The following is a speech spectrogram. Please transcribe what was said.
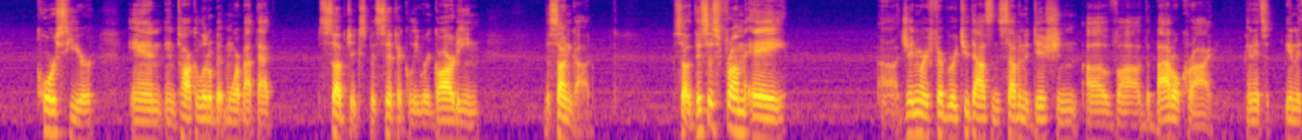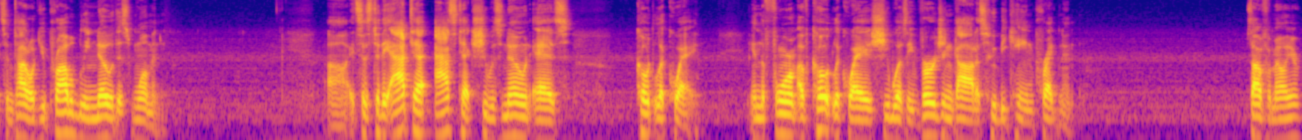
course here and, and talk a little bit more about that subject specifically regarding the sun god. So this is from a uh, January February 2007 edition of uh, the Battle Cry, and it's and it's entitled "You Probably Know This Woman." Uh, it says to the Aztecs, she was known as Coatlicue. In the form of Coatlicue, she was a virgin goddess who became pregnant. Sound familiar?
